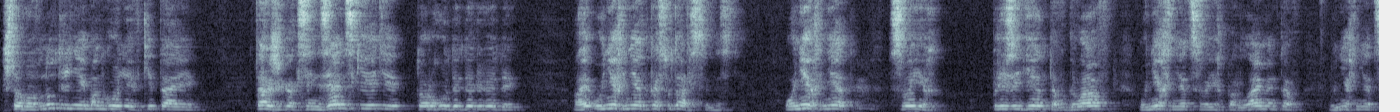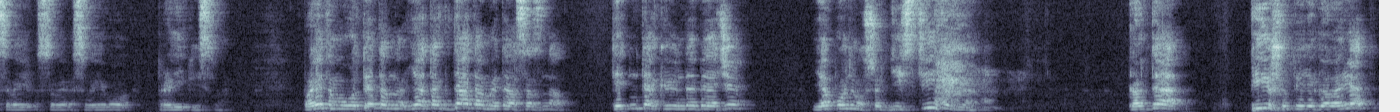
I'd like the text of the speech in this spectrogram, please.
что во внутренней Монголии в Китае, так же как синьцзянские эти торгуды-дервюды, а у них нет государственности, у них нет своих президентов, глав, у них нет своих парламентов, у них нет свои, своего правительства. Поэтому вот это, я тогда там это осознал. Я понял, что действительно, когда пишут или говорят,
